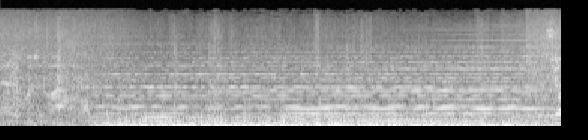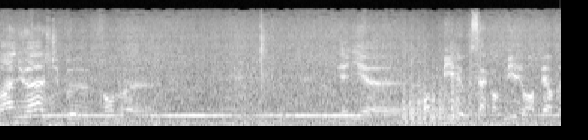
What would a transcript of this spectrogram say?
Là, le poteau noir. Sur un nuage, tu peux prendre. euh, gagner euh, 30 000 ou 50 000 et en perdre.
